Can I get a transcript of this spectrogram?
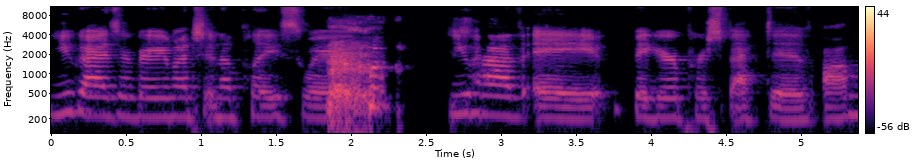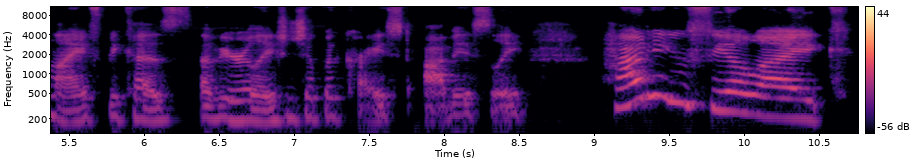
you guys are very much in a place where you have a bigger perspective on life because of your relationship with Christ, obviously how do you feel like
